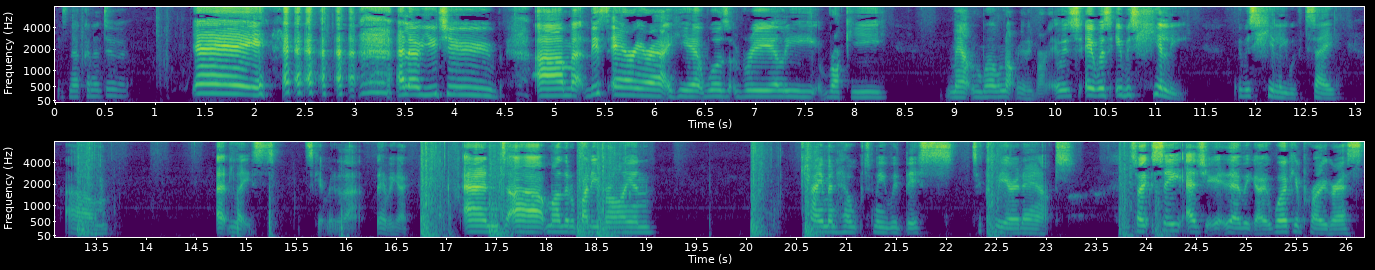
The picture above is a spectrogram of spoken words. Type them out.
He's not going to do it. Yay! Hello, YouTube. Um, this area out here was really rocky mountain. Well, not really rocky. It was. It was. It was hilly. It was hilly. We could say, um, at least. Let's get rid of that. There we go. And uh, my little buddy Ryan came and helped me with this to clear it out. So see, as you, there we go, work in progress.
